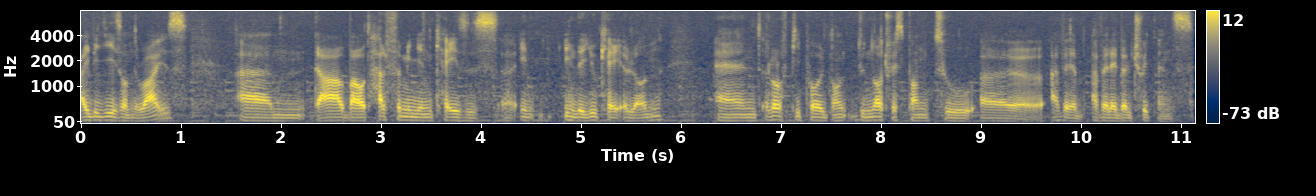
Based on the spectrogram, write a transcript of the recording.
IBD is on the rise. Um, there are about half a million cases uh, in, in the UK alone, and a lot of people do not respond to uh, avail available treatments.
